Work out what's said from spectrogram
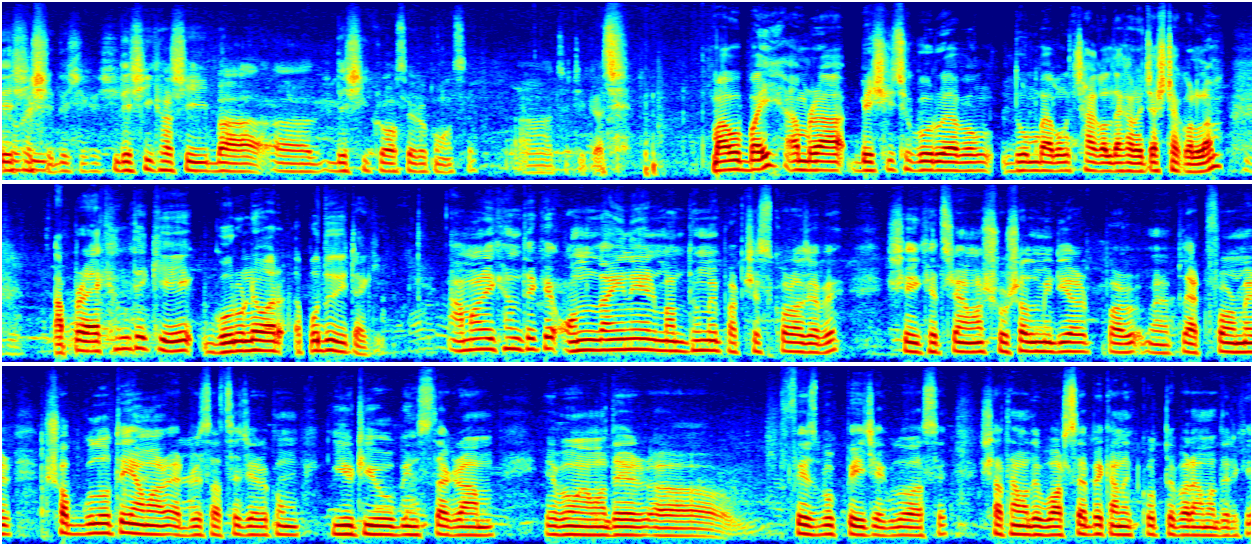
দেশি খাসি, দেশি খাসি। দেশি খাসি বা দেশি ক্রস এরকম আছে। আচ্ছা ঠিক আছে। মাহবুব ভাই আমরা বেশ কিছু গরু এবং দুম্বা এবং ছাগল দেখানোর চেষ্টা করলাম। আপনার এখান থেকে গরু নেওয়ার পদ্ধতিটা কি? আমার এখান থেকে অনলাইনের মাধ্যমে পারচেস করা যাবে। সেই ক্ষেত্রে আমার সোশ্যাল মিডিয়ার প্ল্যাটফর্মের সবগুলোতেই আমার অ্যাড্রেস আছে যেরকম ইউটিউব ইনস্টাগ্রাম এবং আমাদের ফেসবুক পেজ এগুলো আছে। সাথে আমাদের হোয়াটসঅ্যাপে কানেক্ট করতে পারে আমাদেরকে।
